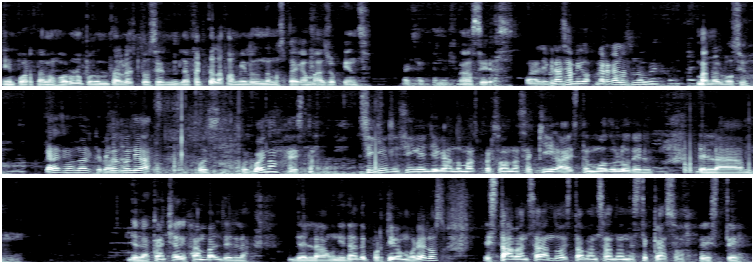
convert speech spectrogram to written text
importa. A lo mejor uno, pues tal vez, pero si le afecta a la familia, donde nos pega más, yo pienso. Exactamente. Así es. Órale, gracias amigo. ¿Me regalas su nombre? Manuel Bucio. Gracias Manuel, que tengas buen día. Pues, pues bueno, esta, siguen y siguen llegando más personas aquí a este módulo del, de, la, de la cancha de handball de la, de la unidad deportiva Morelos. Está avanzando, está avanzando en este caso este,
